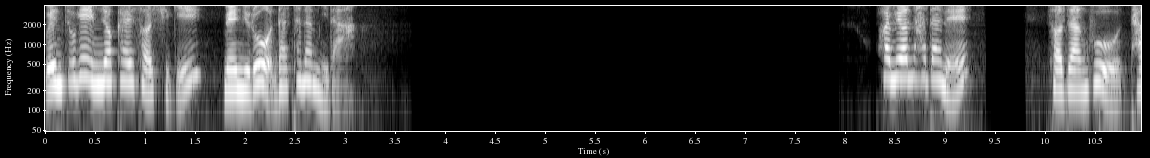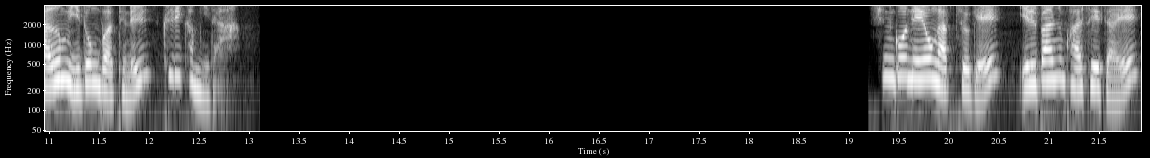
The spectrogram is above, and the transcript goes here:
왼쪽에 입력할 서식이 메뉴로 나타납니다. 화면 하단에 저장 후 다음 이동 버튼을 클릭합니다. 신고 내용 앞쪽에 일반 과세자의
